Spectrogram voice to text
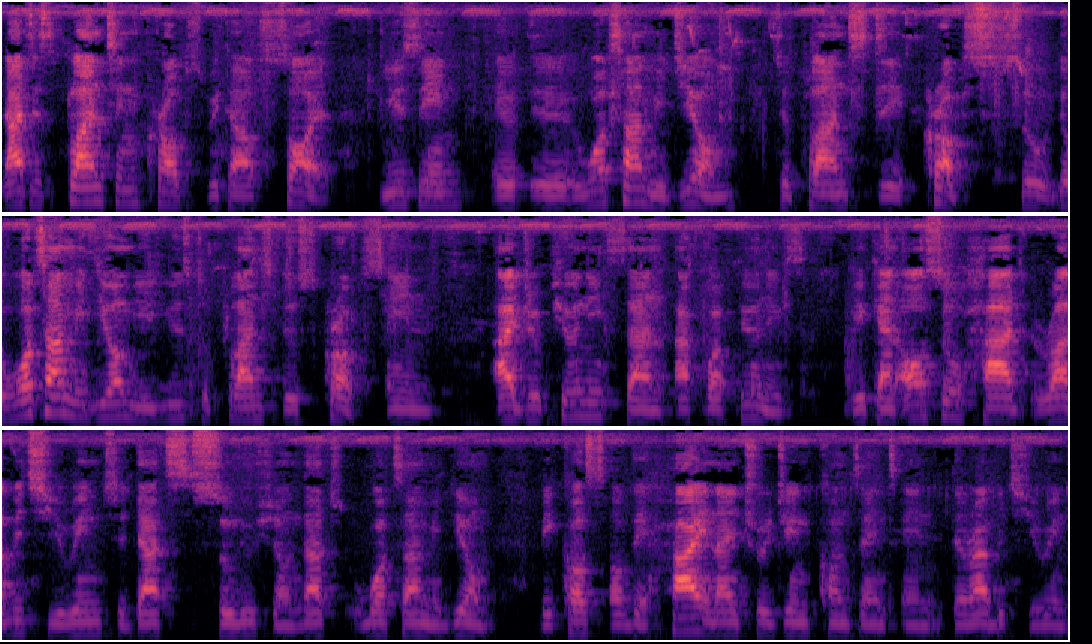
That is planting crops without soil using a, a water medium to plant the crops. So the water medium you use to plant those crops in hydroponics and aquaponics, you can also add rabbit urine to that solution, that water medium, because of the high nitrogen content in the rabbit urine.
